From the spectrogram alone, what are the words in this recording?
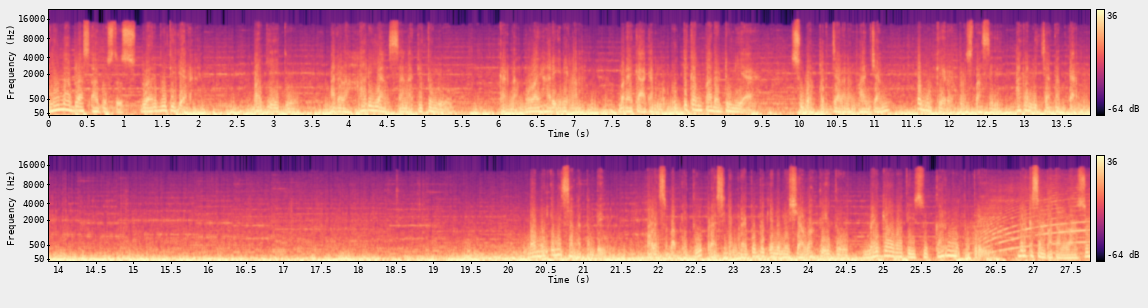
15 Agustus 2003 Pagi itu adalah hari yang sangat ditunggu Karena mulai hari inilah mereka akan membuktikan pada dunia Sebuah perjalanan panjang, pemukir prestasi dicatatkan Momen ini sangat penting oleh sebab itu, Presiden Republik Indonesia waktu itu, Megawati Soekarno Putri, berkesempatan langsung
